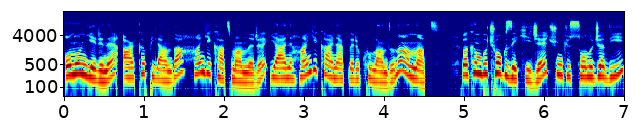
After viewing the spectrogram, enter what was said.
Onun yerine arka planda hangi katmanları yani hangi kaynakları kullandığını anlat. Bakın bu çok zekice çünkü sonuca değil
